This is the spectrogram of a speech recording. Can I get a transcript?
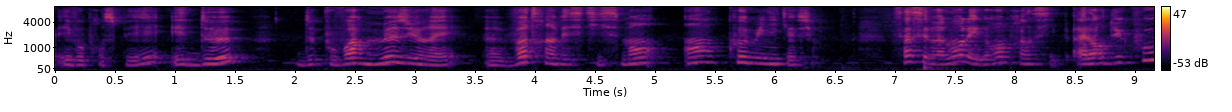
et vos prospects. Et deux, de pouvoir mesurer euh, votre investissement en communication. Ça, c'est vraiment les grands principes. Alors du coup,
